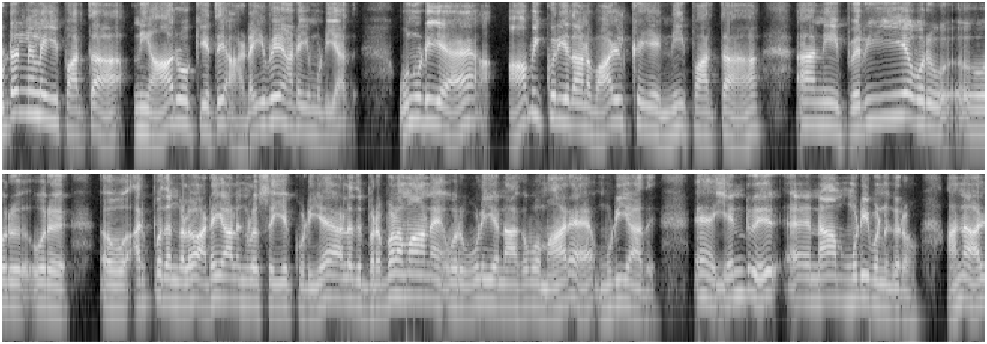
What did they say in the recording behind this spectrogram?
உடல்நிலையை பார்த்தா நீ ஆரோக்கியத்தை அடையவே அடைய முடியாது. உன்னுடைய ஆவிக்குரியதான வாழ்க்கையை நீ பார்த்தா நீ பெரிய ஒரு ஒரு ஒரு அற்புதங்களோ அடையாளங்களோ செய்யக்கூடிய அல்லது பிரபலமான ஒரு ஊழியனாகவோ மாற முடியாது என்று நாம் முடிவெண்ணுகிறோம். ஆனால்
